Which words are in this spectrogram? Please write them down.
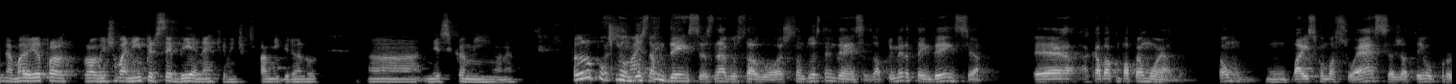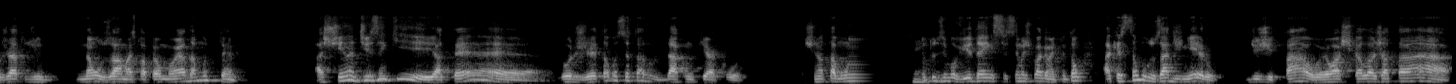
na maioria provavelmente não vai nem perceber, né, que a gente está migrando uh, nesse caminho, né. Falando um pouquinho são mais duas da... tendências, né, Gustavo? Acho que são duas tendências. A primeira tendência é acabar com papel moeda. Então, um país como a Suécia já tem o projeto de não usar mais papel moeda há muito tempo. A China dizem que até gorjeta você tá, dá com QR Code. A China está muito, muito desenvolvida em sistemas de pagamento. Então, a questão de usar dinheiro digital, eu acho que ela já está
